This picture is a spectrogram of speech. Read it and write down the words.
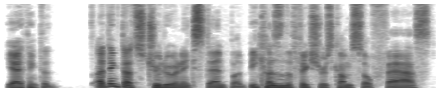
Yeah, I think that I think that's true to an extent, but because the fixtures come so fast,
